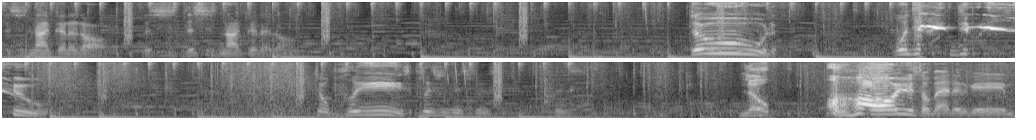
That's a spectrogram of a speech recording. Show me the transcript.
This is not good at all. This is this is not good at all. Dude! What did I do to you? Dude, please, please, please, please, please. Nope. Oh, you're so bad at the game.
